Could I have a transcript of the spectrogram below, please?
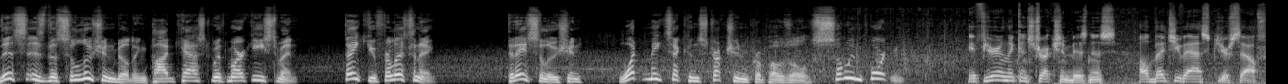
This is the Solution Building Podcast with Mark Eastman. Thank you for listening. Today's solution What makes a construction proposal so important? If you're in the construction business, I'll bet you've asked yourself,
